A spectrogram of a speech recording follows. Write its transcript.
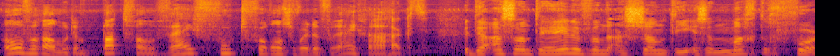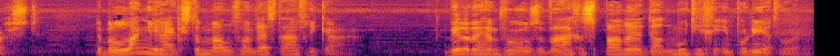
Overal moet een pad van vijf voet voor ons worden vrijgehaakt. De Assantehene van de Ashanti is een machtig vorst. De belangrijkste man van West-Afrika. Willen we hem voor onze wagen spannen, dan moet hij geïmponeerd worden.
